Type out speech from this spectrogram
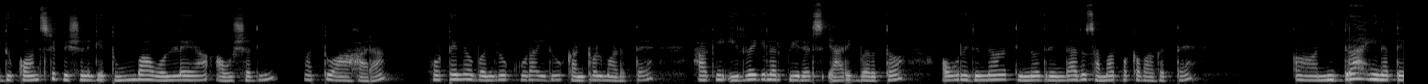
ಇದು ಕಾನ್ಸ್ಟಿಪೇಷನ್ಗೆ ತುಂಬ ಒಳ್ಳೆಯ ಔಷಧಿ ಮತ್ತು ಆಹಾರ. ಹೊಟ್ಟೆ ನೋವು ಬಂದರೂ ಕೂಡ ಇದು ಕಂಟ್ರೋಲ್ ಮಾಡುತ್ತೆ. ಹಾಗೆ ಇರ್ರೆಗ್ಯುಲರ್ ಪೀರಿಯಡ್ಸ್ ಯಾರಿಗೆ ಬರುತ್ತೋ ಅವರು ಇದನ್ನು ತಿನ್ನೋದ್ರಿಂದ ಅದು ಸಮರ್ಪಕವಾಗುತ್ತೆ. ನಿದ್ರಾಹೀನತೆ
